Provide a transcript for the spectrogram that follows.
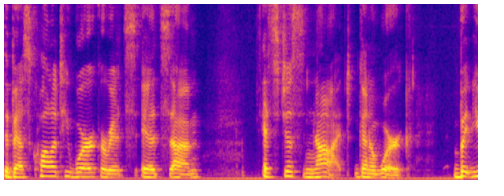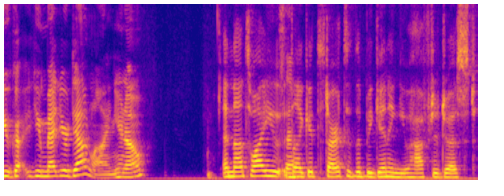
the best quality work or it's it's um it's just not gonna work but you got you met your deadline you know And that's why you like it starts at the beginning. You have to just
